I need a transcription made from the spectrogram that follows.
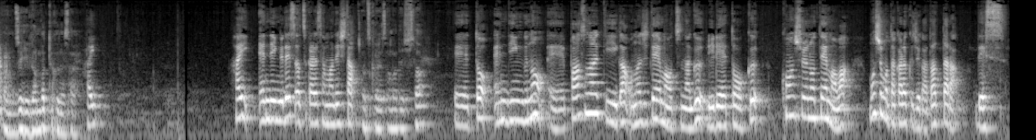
あのぜひ頑張ってください。はい。はい。エンディングです。お疲れ様でした。お疲れ様でした。えっ、とエンディングの、えーパーソナリティが同じテーマをつなぐリレートーク。今週のテーマは「もしも宝くじが当たったら」です。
